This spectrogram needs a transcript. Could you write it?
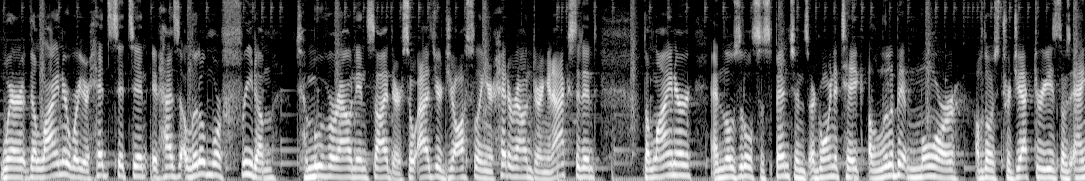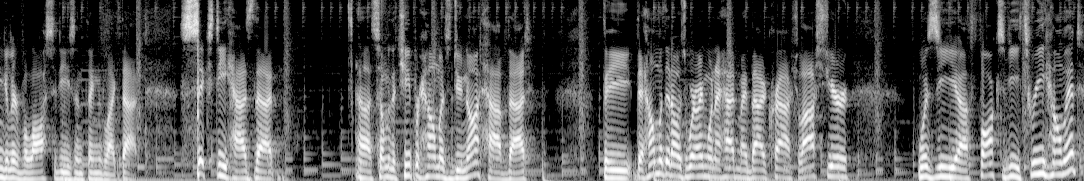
where the liner where your head sits in, it has a little more freedom to move around inside there. So as you're jostling your head around during an accident, the liner and those little suspensions are going to take a little bit more of those trajectories, those angular velocities and things like that. 6D has that. Uh, some of the cheaper helmets do not have that. The, the helmet that I was wearing when I had my bad crash last year was the uh, Fox V3 helmet.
